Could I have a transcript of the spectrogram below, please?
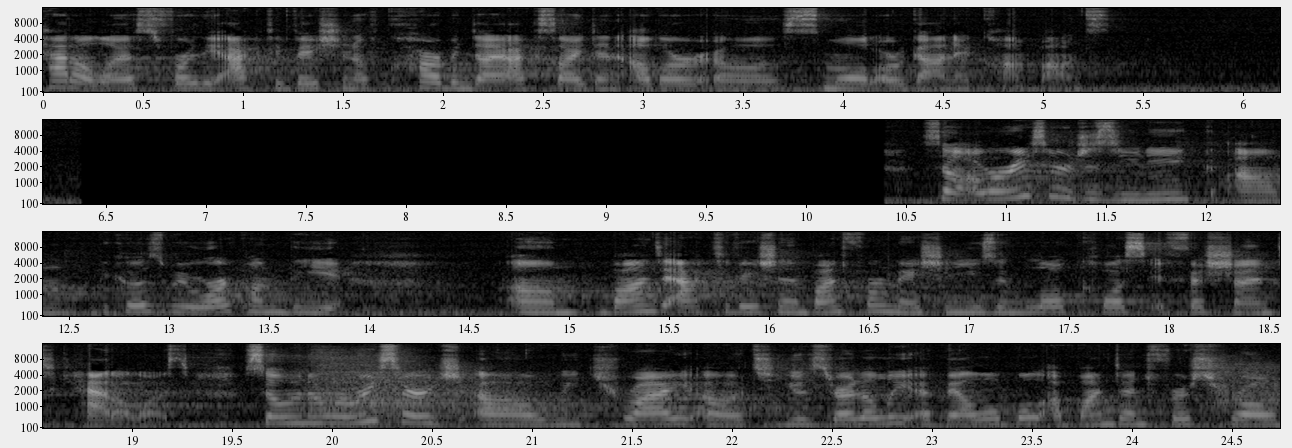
catalyst for the activation of carbon dioxide and other uh, small organic compounds. So our research is unique um, because we work on the um, bond activation and bond formation using low cost efficient catalysts. So in our research, uh, we try uh, to use readily available abundant first row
